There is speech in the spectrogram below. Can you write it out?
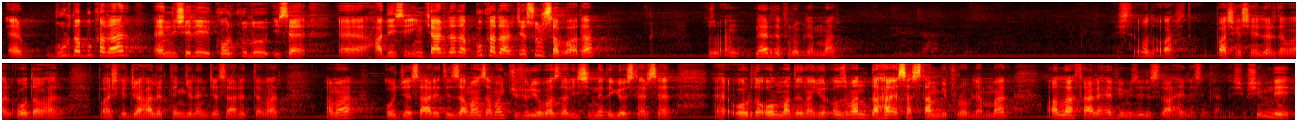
Eğer burada bu kadar endişeli, korkulu ise, e, hadisi inkarda da bu kadar cesursa bu adam, o zaman nerede problem var? İşte o da var. Başka şeyler de var. O da var. Başka cehaletten gelen cesaret de var. Ama o cesareti zaman zaman küfür yobazları içinde de gösterse e, orada olmadığına göre o zaman daha esastan bir problem var. Allah Teala hepimizi ıslah eylesin kardeşim. Şimdi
